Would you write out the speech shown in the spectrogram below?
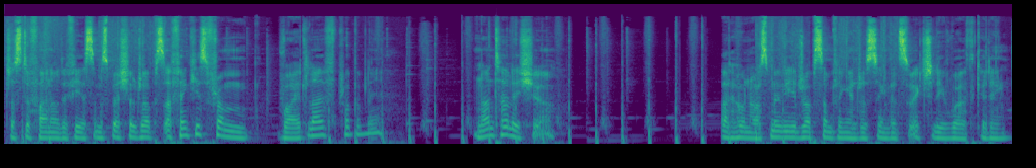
just to find out if he has some special drops. I think he's from wildlife, probably? Not entirely sure. But who knows, maybe he drops something interesting that's actually worth getting.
